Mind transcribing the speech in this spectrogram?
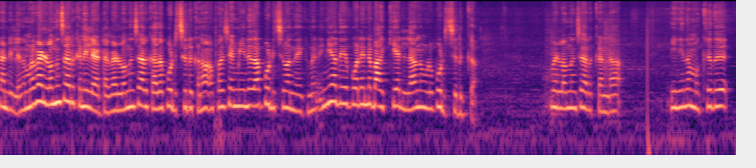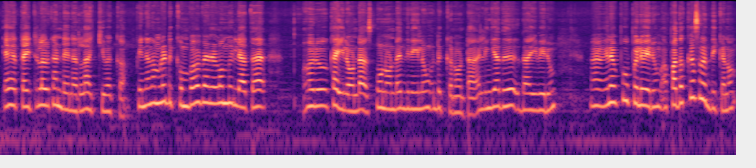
കണ്ടില്ലേ? നമ്മൾ വെള്ളമൊന്നും ചേർക്കണില്ല കേട്ടോ. വെള്ളമൊന്നും ചേർക്കാതെ പൊടിച്ചെടുക്കണം. അപ്പോൾ ചെമ്മീൻ ഇതാ പൊടിച്ച് വന്നേക്കണം. ഇനി അതേപോലെ തന്നെ ബാക്കിയെല്ലാം നമ്മൾ പൊടിച്ചെടുക്കുക. വെള്ളമൊന്നും ചേർക്കണ്ട. ഇനി നമുക്കിത് എയർ ടൈറ്റുള്ള ഒരു കണ്ടെയ്നറിലാക്കി വെക്കാം. പിന്നെ നമ്മൾ എടുക്കുമ്പോൾ വെള്ളമൊന്നും ഇല്ലാത്ത ഒരു കയ്യിലോണ്ട സ്പൂൺ കൊണ്ട് എന്തിനെങ്കിലും എടുക്കണം കേട്ടോ. അല്ലെങ്കിൽ അത് ഇതായി വരും. അങ്ങനെ പൂപ്പൽ വരും. അപ്പോൾ അതൊക്കെ ശ്രദ്ധിക്കണം.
